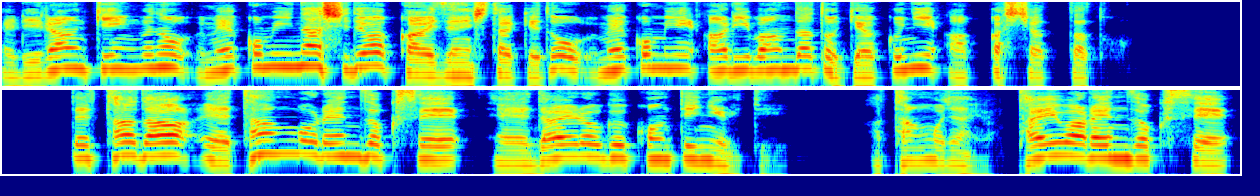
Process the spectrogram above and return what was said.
リランキングの埋め込みなしでは改善したけど、埋め込みあり版だと逆に悪化しちゃったと。で、ただ、え単語連続性、えダイアログコンティニュイティ。あ、単語じゃないよ。対話連続性、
